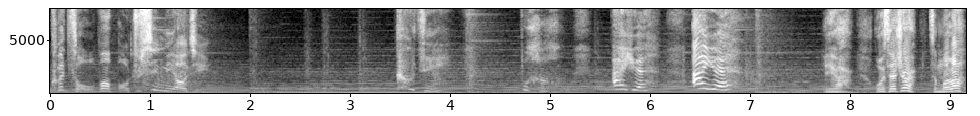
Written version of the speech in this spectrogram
快走吧，保住性命要紧。寇贼，不好！阿远，阿远！灵儿，我在这儿，怎么了？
